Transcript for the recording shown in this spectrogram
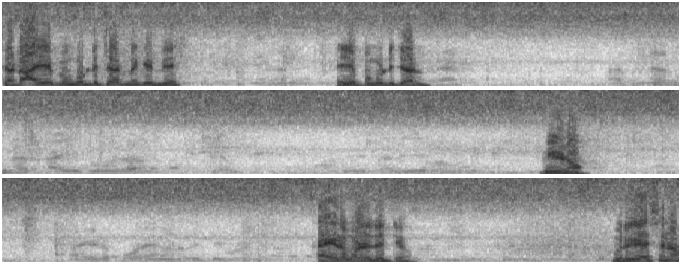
ചേട്ടാ അയ്യപ്പൻ കുട്ടിച്ചേട്ടനൊക്കെ ഇല്ലേ? അയ്യപ്പൻ കുട്ടിച്ചേട്ടൻ. വീണോ? കൈയുടെ കുഴ തെറ്റിയോ? മുരുകേശനോ?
